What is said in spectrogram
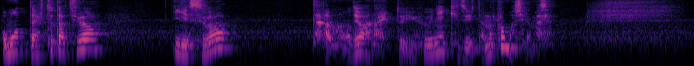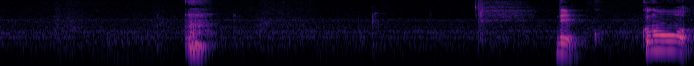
思った人たちはイエスはただものではないというふうに気づいたのかもしれません。でこの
